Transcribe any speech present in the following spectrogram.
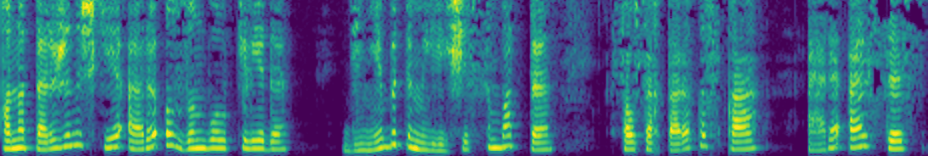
Қанаттары жіңішке әрі ұзын болып келеді. Дене бітімі ерекше сымбатты. Саусақтары қысқа әрі әлсіз.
